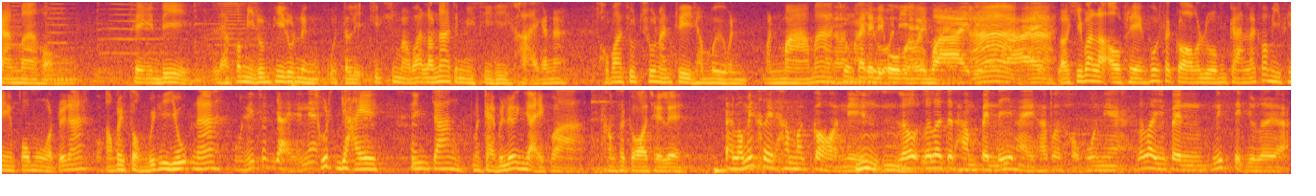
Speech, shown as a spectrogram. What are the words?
การมาของเพ ลงอินดี้แล้วก็มีรุ่นพี่รุ่นหนึ่งอุตริคิดขึ้นมาว่าเราน่าจะมีซีดีขายกันนะ เพราะว่าช่วงช่วงนั้นซีดีทำมือมันมันมามากมันกำลังช่วงแฟมาเดอยู่ดิโอมาใหม่ DIY ๆอ่าอ่าเราคิดว่าเราเอาเพลงพวกสกอร์มารวมกัน แล้วก็มีเพลงโปรโมทด้วยนะเอาไปส่งวิทยุนะโอ้ยนี่ชุดใหญ่นะเนี่ยชุดใหญ่จริงจังมันกลายเป็นเรื่องใหญ่กว่าทำสกอร์เฉยเลยแต่เราไม่เคยทำมาก่อนนี่อืมอืมแล้วแล้วเราจะทำเป็นได้ยังไงครับกับของพวกเนี้ยแล้วเรายังเป็นนิสิตอยู่เลยอะ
